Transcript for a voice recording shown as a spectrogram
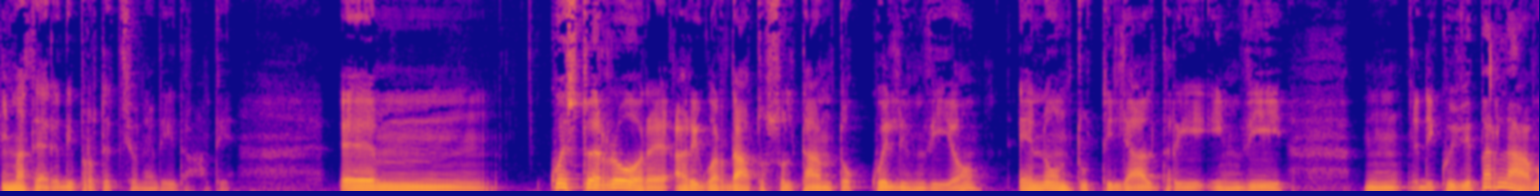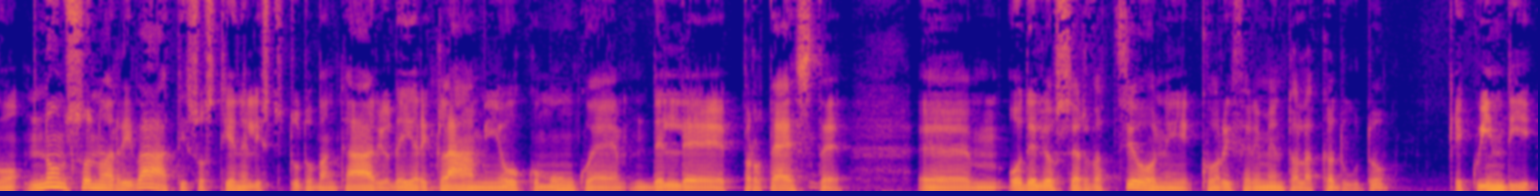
in materia di protezione dei dati. Ehm, questo errore ha riguardato soltanto quell'invio, e non tutti gli altri invii di cui vi parlavo, non sono arrivati, sostiene l'istituto bancario, dei reclami o comunque delle proteste ehm, o delle osservazioni con riferimento all'accaduto e quindi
